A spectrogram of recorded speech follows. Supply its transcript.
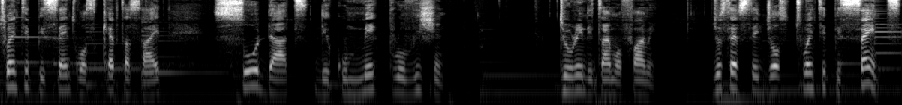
20% was kept aside so that they could make provision during the time of famine. Joseph said just 20%,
